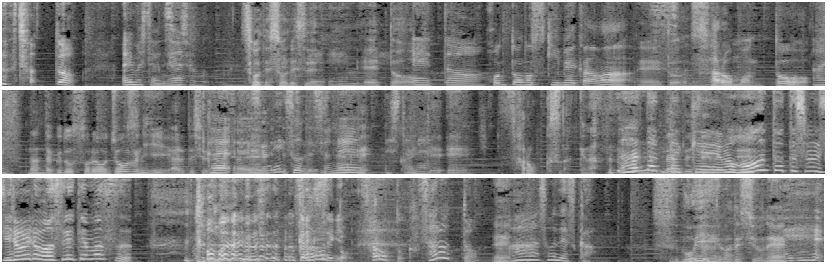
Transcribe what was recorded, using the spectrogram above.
えー、ちょっとありましたよね。そうですそうです。ええっ、と、えー、と本当のスキーメーカーはえっ、ー、と、ね、サロモンと、はい、なんだけどそれを上手にあれですよね。そうですよね。でしたね。えー、サロックスだっけな。なんだったっけ？もう本当私もいろいろ忘れてます。サロット？サロットか。サロット？ええ、ああそうですか。すごい映画ですよね。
